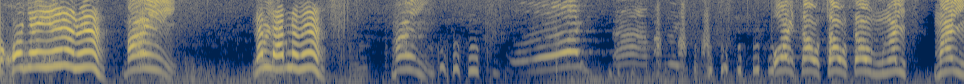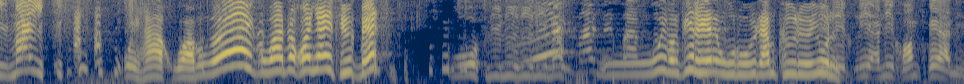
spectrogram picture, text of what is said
าคอใหญ่นั่นน่ะแม่ไม่น้ำดำน่ะแม่ไม่โอ้ยอ่าเลยโอ้ยเศร้าเศร้าเศร้าเมื่อยไม่ไม่โอ้ยห้าขวบมึงเอ้ยกูว่าปลาคอใหญ่ถือเบ็ด โอ้นี่นี่นี่นี่นะมาสิปากอุ้ยบางทีเห็นอูดูดำคือเลยยุ่นนี่นี่อันนี้ของแท้นี่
